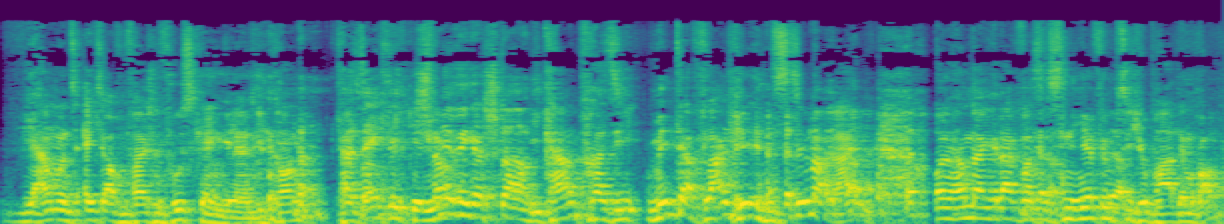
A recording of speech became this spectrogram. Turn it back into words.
Wir haben uns echt auf dem falschen Fuß kennengelernt. Die kamen tatsächlich genau. Schwieriger Start. Die kamen quasi mit der Flanke ins Zimmer rein und haben dann gedacht, was ist denn hier für ein. Psychopath im Raum?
